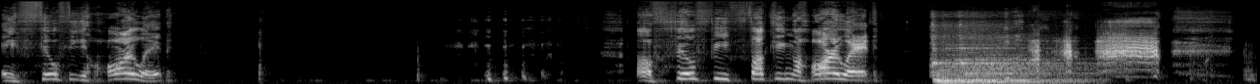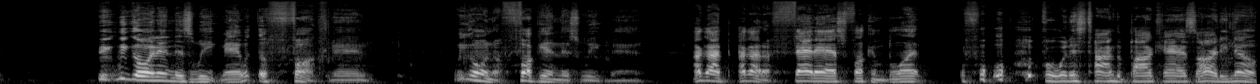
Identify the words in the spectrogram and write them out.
A filthy harlot. a filthy fucking harlot We, going in this week, man. What the fuck, man? We going to fuck in this week, man. I got I got a fat ass fucking blunt for, when it's time to podcast. I already know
